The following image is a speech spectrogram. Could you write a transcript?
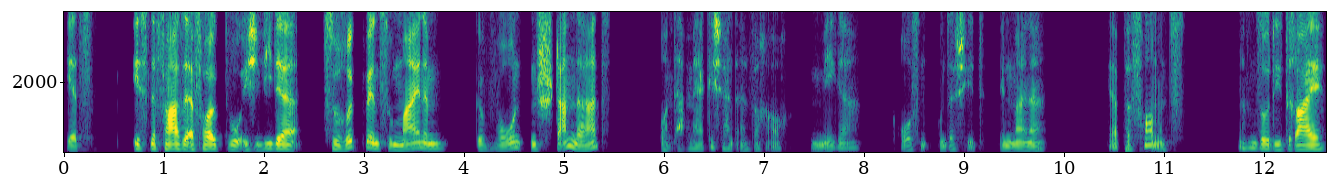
Jetzt ist eine Phase erfolgt, wo ich wieder zurück bin zu meinem gewohnten Standard. Und da merke ich halt einfach auch mega großen Unterschied in meiner ja, Performance. Das sind so die drei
